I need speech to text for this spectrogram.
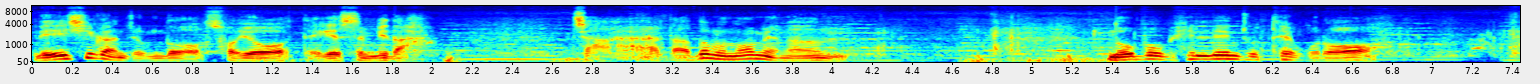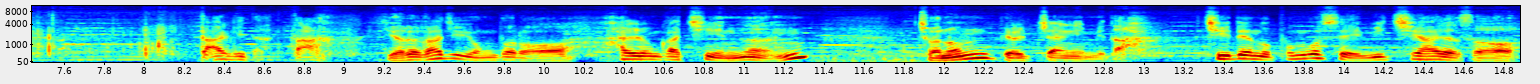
4시간 정도 소요되겠습니다. 잘 다듬어 놓으면은 노부 힐링 주택으로 딱이다, 딱. 여러 가지 용도로 활용 가치 있는 전원 별장입니다. 지대 높은 곳에 위치하여서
